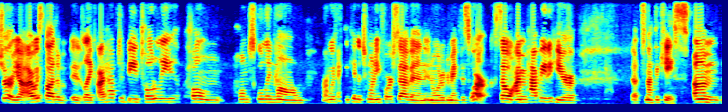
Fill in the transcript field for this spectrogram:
Sure. Yeah. I always thought of it like I have to be totally home, homeschooling mom right. with the kid 24 7 in order to make this work. So I'm happy to hear that's not the case. Um,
